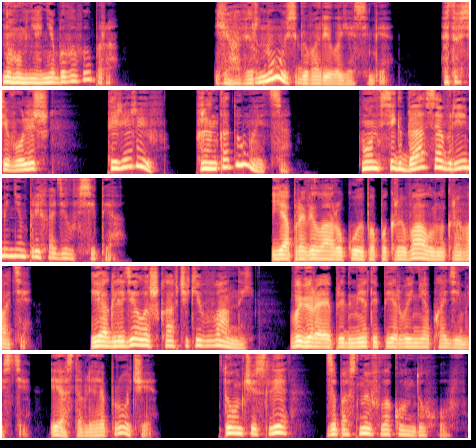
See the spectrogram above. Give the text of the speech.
но у меня не было выбора. «Я вернусь», — говорила я себе. «Это всего лишь перерыв. Фрэнк одумается». Он всегда со временем приходил в себя. Я провела рукой по покрывалу на кровати и оглядела шкафчики в ванной, выбирая предметы первой необходимости и оставляя прочие, в том числе запасной флакон духов.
